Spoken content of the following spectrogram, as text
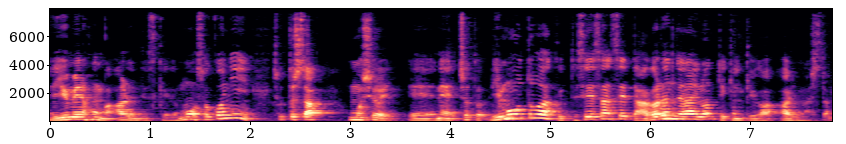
有名な本があるんですけれども、そこにちょっとした面白い、えー、ね、ちょっとリモートワークって生産性って上がるんじゃないのっていう研究がありました。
